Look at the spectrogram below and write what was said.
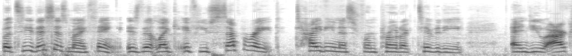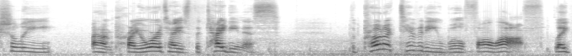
But see, this is my thing: is that like if you separate tidiness from productivity, and you actually um, prioritize the tidiness, the productivity will fall off. Like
